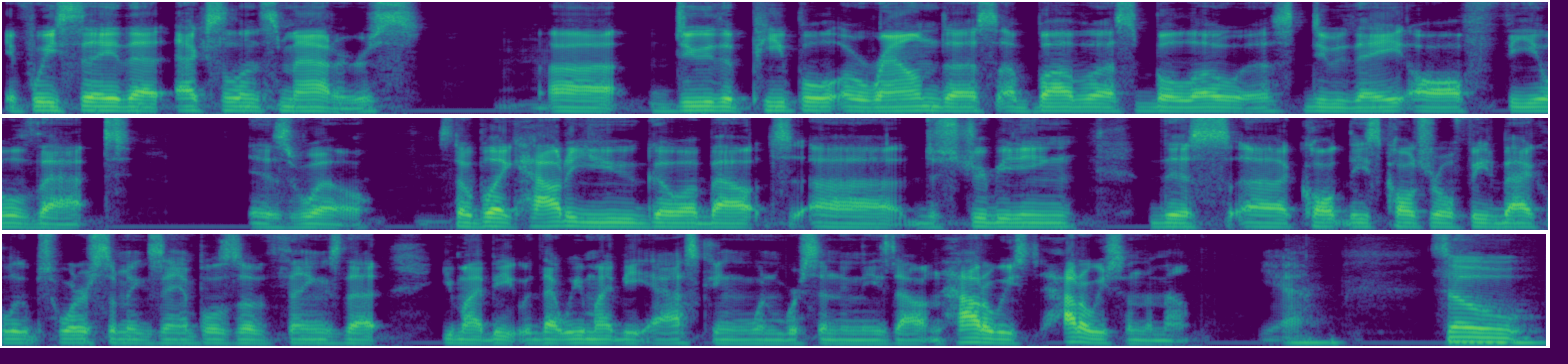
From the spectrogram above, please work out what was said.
if we say that excellence matters mm-hmm. uh, do the people around us above us below us do they all feel that as well so blake how do you go about uh, distributing this uh, cult these cultural feedback loops? What are some examples of things that you might be that we might be asking when we're sending these out and how do we how do we send them out? Yeah. So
